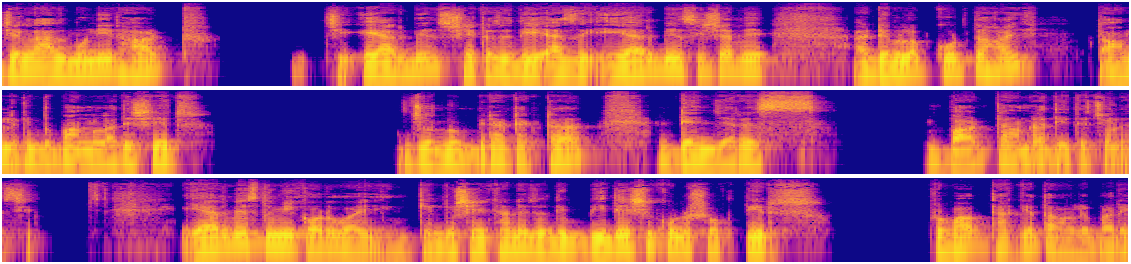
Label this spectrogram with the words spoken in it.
যে লালমনিরহাট যে এয়ারবেস সেটা যদি অ্যাজ এ এয়ারবেস হিসাবে ডেভেলপ করতে হয়, তাহলে কিন্তু বাংলাদেশের জন্য বিরাট একটা ডেঞ্জারাস বার্তা আমরা দিতে চলেছি। এয়ারবেস তুমি করো ভাই, কিন্তু সেখানে যদি বিদেশি কোনো শক্তির প্রভাব থাকে, তাহলে পারে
